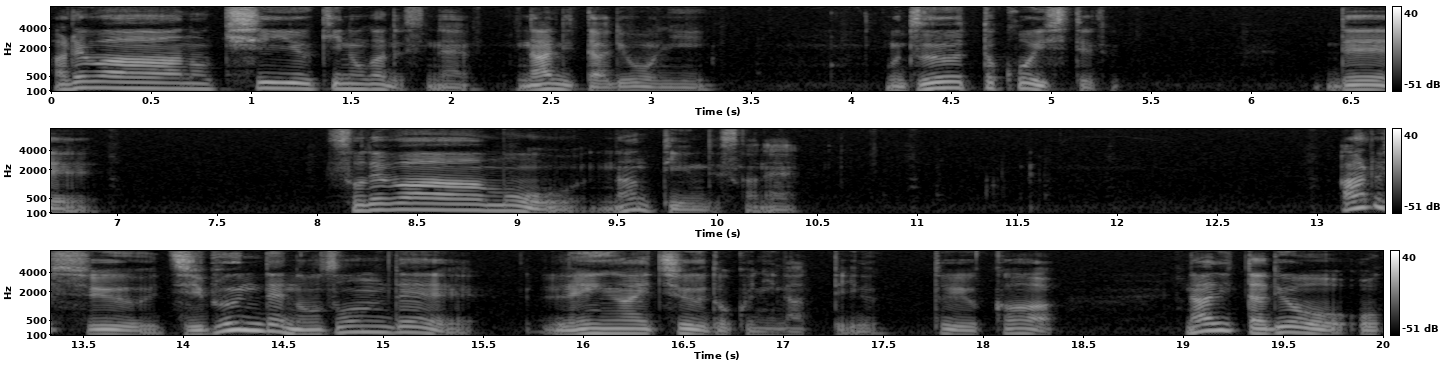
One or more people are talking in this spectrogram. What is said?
あれはあの岸井ゆきのがですね成田凌にもうずっと恋してる。でそれはもう何て言うんですかねある種自分で望んで恋愛中毒になっているというか成田凌を追っ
